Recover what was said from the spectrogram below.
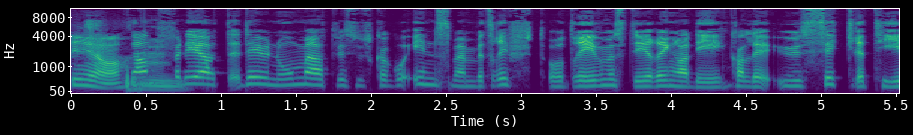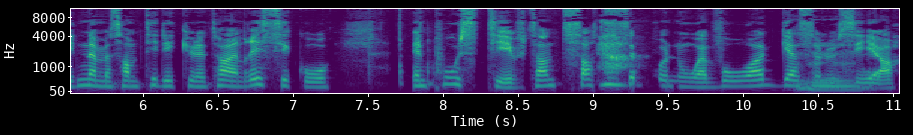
Ja. Mm. Fordi at det er jo noe med at hvis du skal gå inn som en bedrift og drive med styring av de kall det usikre tidene, men samtidig kunne ta en risiko, en positiv, sant? satse på noe, våge, som du mm. sier,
